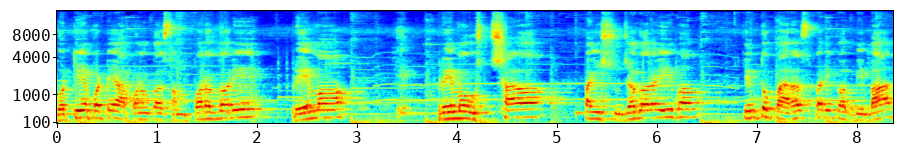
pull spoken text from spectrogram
ଗୋଟିଏ ପଟେ ଆପଣଙ୍କ ସମ୍ପର୍କରେ ପ୍ରେମ ପ୍ରେମ ଉତ୍ସାହ ପାଇଁ ସୁଯୋଗ ରହିବ କିନ୍ତୁ ପାରସ୍ପରିକ ବିବାଦ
